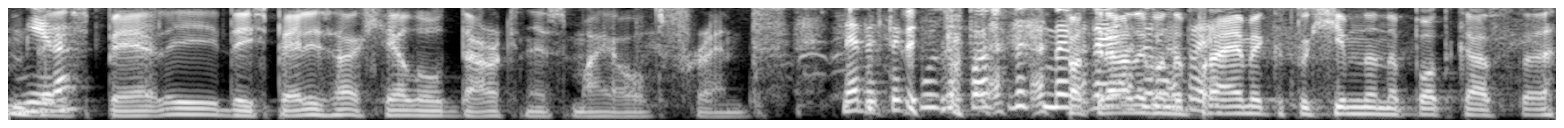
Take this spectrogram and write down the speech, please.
Мира? Да изпели, да изпели за Hello Darkness, my old friend. Не бе, так му започнахме Това трябва да го направим бе. като химна на подкаста.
